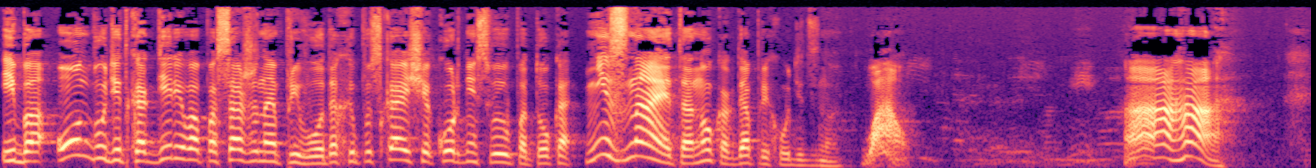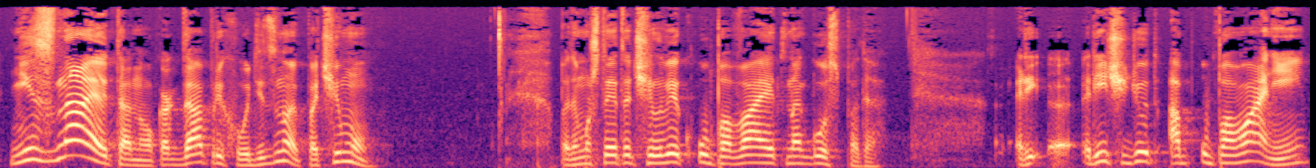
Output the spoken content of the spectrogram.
ибо он будет как дерево, посаженное при водах и пускающее корни своего потока. Не знает оно, когда приходит зной. Вау! Ага! Не знает оно, когда приходит зной. Почему? Потому что этот человек уповает на Господа. Э, речь идет об уповании,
